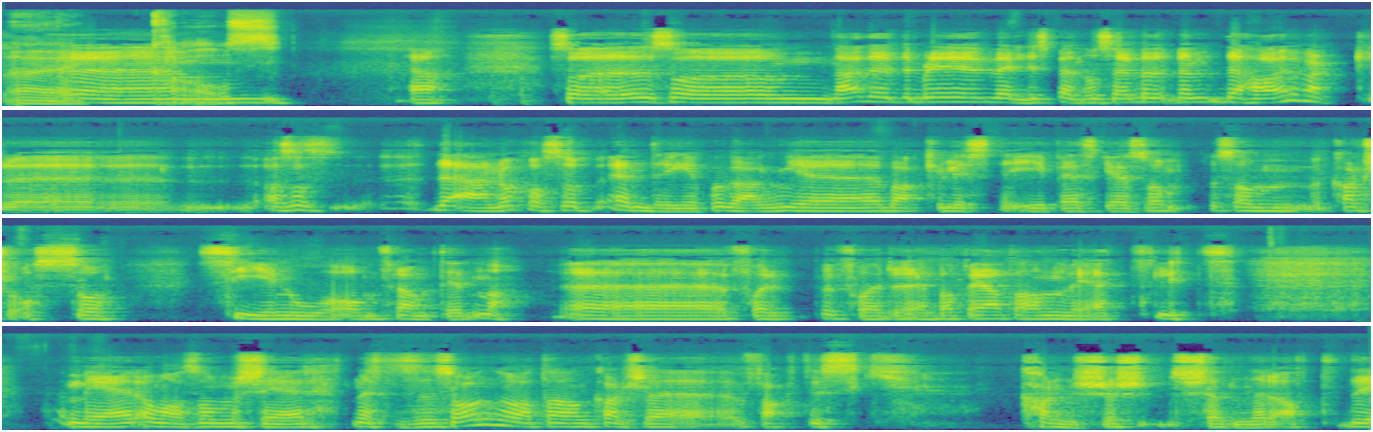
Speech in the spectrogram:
Ja, ja. Det er kaos. kaos. Ja, så, så Nei, det, det blir veldig spennende å se. Men, men det har vært uh, Altså, det er nok også endringer på gang bak kulissene i PSG som, som kanskje også sier noe om framtiden for, for Mbappé. At han vet litt mer om hva som skjer neste sesong, og at han kanskje faktisk kanskje skjønner at de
